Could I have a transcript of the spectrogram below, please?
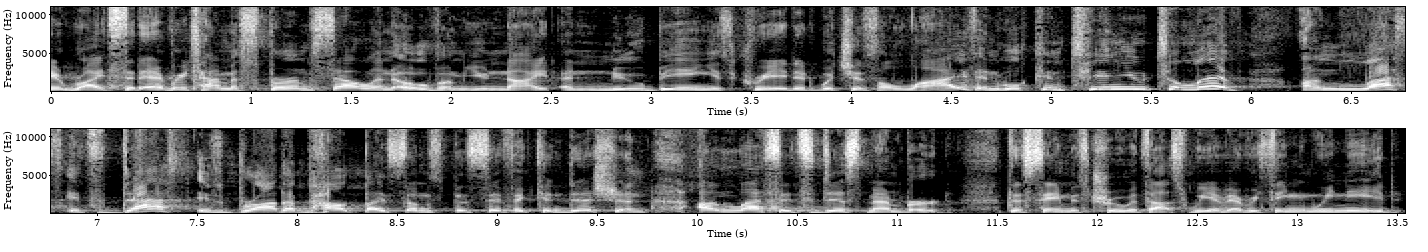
it writes that every time a sperm cell and ovum unite, a new being is created, which is alive and will continue to live unless its death is brought about by some specific condition, unless it's dismembered. The same is true with us. We have everything we need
